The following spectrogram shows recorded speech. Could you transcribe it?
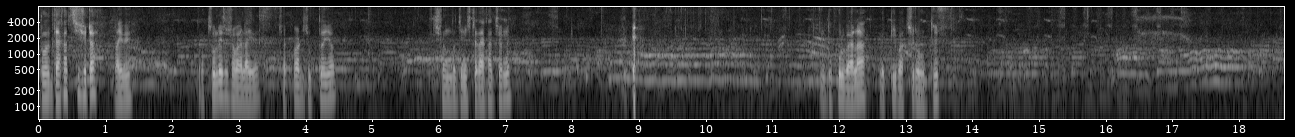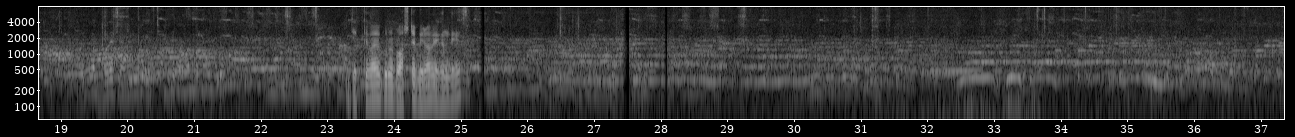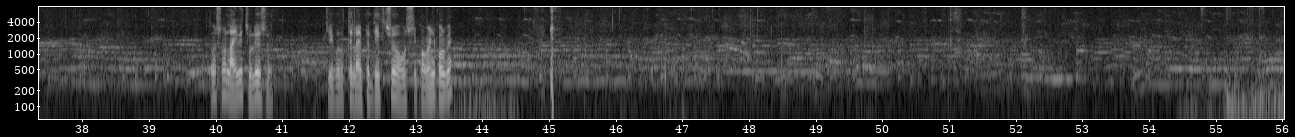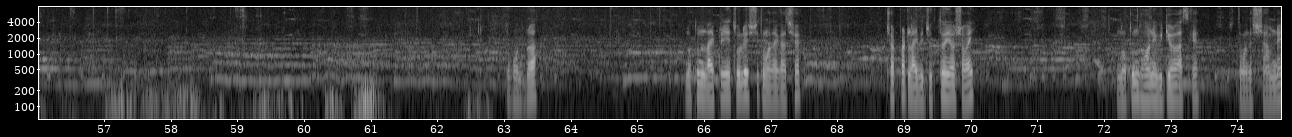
তোমাদের দেখাচ্ছি সেটা লাইভে তো চলে এসো সবাই লাইভে চটপট যুক্ত হয়ে যাও। সুন্দর জিনিসটা দেখার জন্য। দুপুরবেলা দেখতেই পাচ্ছ রৌদ্র। দেখতে পাবে পুরো রসটা বেরোবে এখান থেকে। তোমার সবাই লাইভে চলে এসো। কে কোথাতে লাইভটা দেখছ অবশ্যই কমেন্ট করবে। তো বন্ধুরা, নতুন লাইভটা নিয়ে চলে এসেছি তোমাদের কাছে। ছটপট লাইভে যুক্ত হয়ে যাও সবাই। নতুন ধরনের ভিডিও আজকে তোমাদের সামনে।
